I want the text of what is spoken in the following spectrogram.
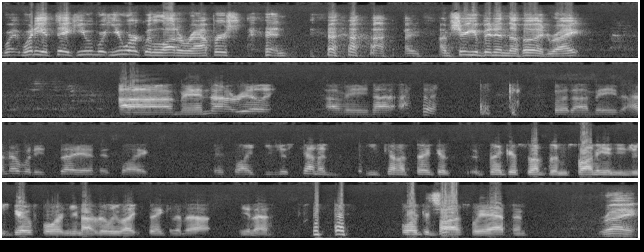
What, what do you think? You you work with a lot of rappers, and I'm- I'm sure you've been in the hood, right? Ah, man, not really. I mean, I, but I mean, I know what he's saying. It's like, it's like you just kind of, you kind of think of think of something funny and you just go for it, and you're not really like thinking about, you know, what could possibly happen. Right.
